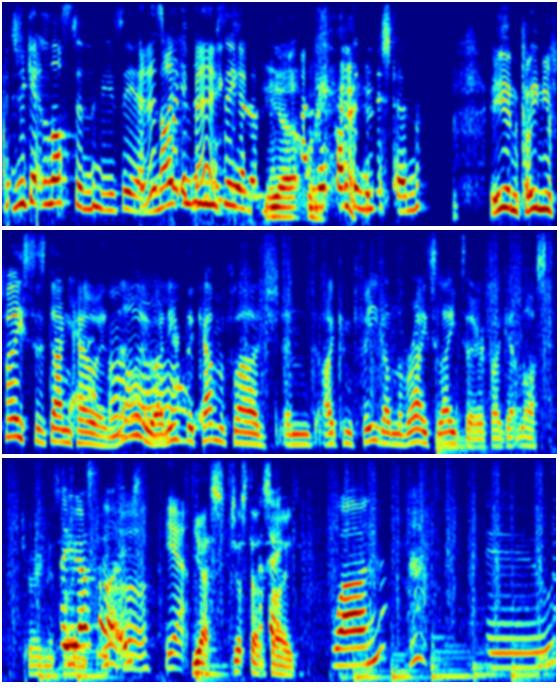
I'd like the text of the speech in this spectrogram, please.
Did you get lost in the museum? It is Night pretty in the big. museum. Yeah. Animal Crossing edition. Ian, clean your face, says Dan Cohen. No, I need the oh. camouflage, and I can feed on the rice later if I get lost during this. So you're hide and seek. outside? Oh, yeah. Yes, just outside. One, two,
